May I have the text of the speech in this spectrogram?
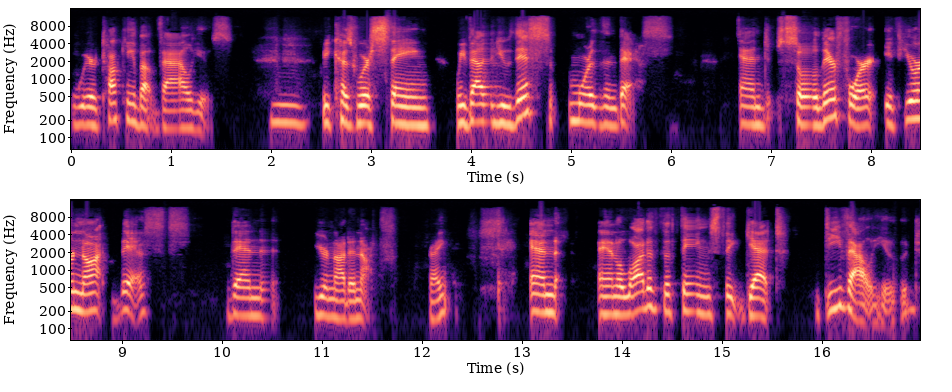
we're talking about values Mm, because we're saying we value this more than this, and so therefore, if you're not this, then you're not enough, right? And and a lot of the things that get devalued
